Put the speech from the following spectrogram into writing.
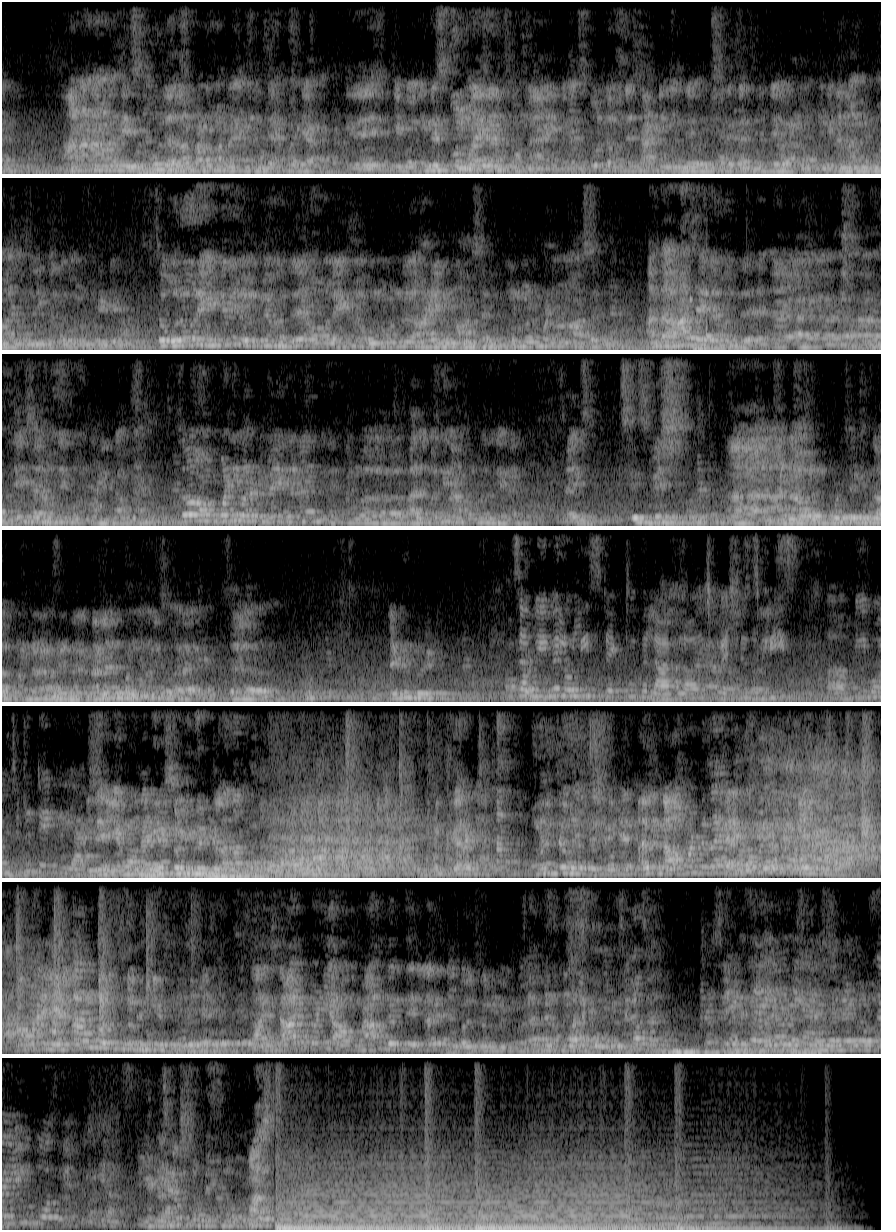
ஆனா நான் வந்து ஸ்கூல்ல எல்லாம் பண்ண மாட்டாங்கன்னு நினைச்சேன் பட் இது இப்போ இந்த ஸ்கூல் மாதிரி தான் வச்சுக்கோங்களேன். இப்போ இந்த ஸ்கூல்ல வந்து ஸ்டார்டிங் வந்து ஒரு விஷயத்தை கத்துக்கிட்டே வரணும். உங்களுக்கு என்னெல்லாம் வேணுமோ அதை வந்து நீங்க சொல்லிட்டு. ஸோ ஒரு ஒரு இண்டிவிஜுவலுக்குமே வந்து அவங்க லைஃப்ல ஒன்று ஒன்று அடையணும்னு ஆசை இருக்கும் ஒன்று ஒன்று பண்ணணும்னு ஆசை இருக்கும் அந்த ஆசையில வந்து அஹ், அஹ், விஜய் சார் வந்து இப்போ ஒண்ணு ஸோ அவங்க பண்ணி வரட்டுமே என்னன்னா நம்ம அதை பத்தி நான் சொல்றதுக்கு என்ன இஸ் விஷ் அண்ட் அவருக்கு பிடிச்ச விஷயத்தை அவர் பண்றாரு அவர் நல்லது பண்ணணும்னு நினைச்சு வராரு let him do it So we will only stick to the lab launch questions, please. Uh, we wanted to take இதை reaction. நீங்க from- முன்னாடியே சொல்லியிருக்கலாம் கரெக்டா முடிச்ச சொல்றீங்க. அது நான் மட்டும் தான் எனக்கு மட்டும் தான் கேள்வி. அவனை எல்லாரும் பதில் சொல்றீங்க நான் ஸ்டார்ட் பண்ணி அவங்க மேம்ல இருந்து எல்லாரும் நீங்க பதில் சொல்லணும் Must.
